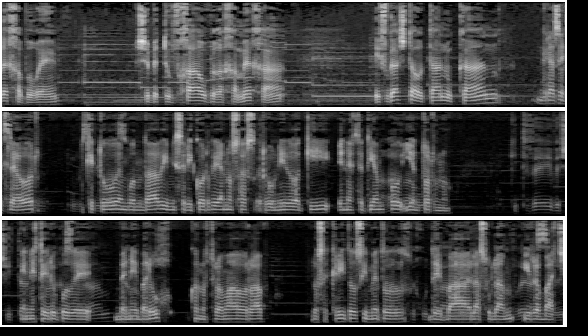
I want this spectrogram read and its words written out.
לך, בורא, שבטובך וברחמך הפגשת אותנו כאן. Gracias, Creador, que tú en bondad y misericordia nos has reunido aquí en este tiempo y entorno, en este grupo de Bene Baruch, con nuestro amado Rab, los escritos y métodos de Baal Azulam y Rabach.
